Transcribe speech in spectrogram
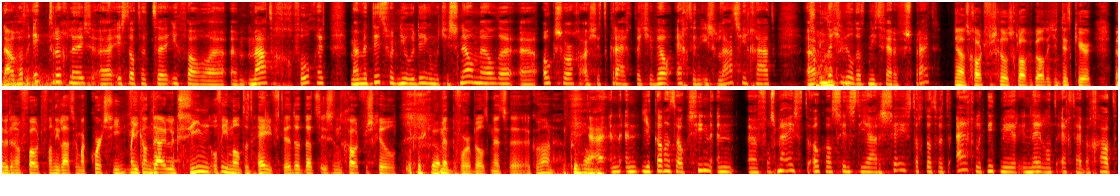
Nou, wat ik teruglees uh, is dat het uh, in ieder geval uh, een matige gevolg heeft. Maar met dit soort nieuwe dingen moet je snel melden. ook zorgen als je het krijgt dat je wel echt in isolatie gaat. omdat je wil dat het niet verder verspreidt. Ja, het grote verschil is geloof ik wel dat je dit keer... We hebben er een foto van, die laten we maar kort zien. Maar je kan duidelijk zien of iemand het heeft. Hè. Dat, dat is een groot verschil met bijvoorbeeld met uh, corona. Ja, en, en je kan het ook zien. En uh, volgens mij is het ook al sinds de jaren zeventig... dat we het eigenlijk niet meer in Nederland echt hebben gehad.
